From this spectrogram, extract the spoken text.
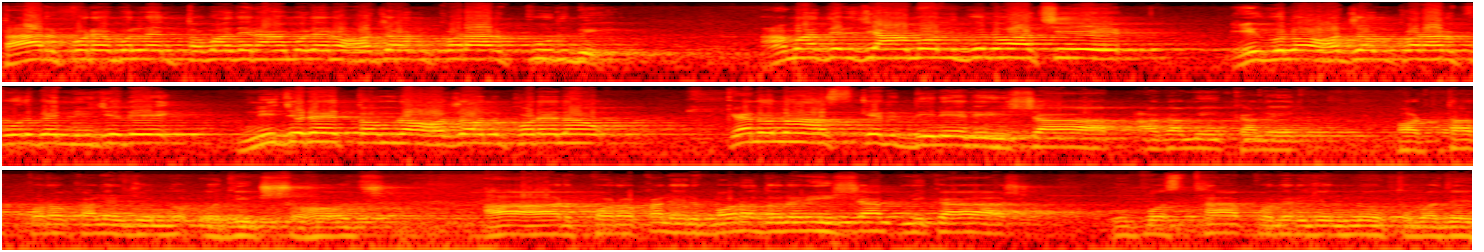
তারপরে বললেন, তোমাদের আমলের অর্জন করার পূর্বে, আমাদের যে আমলগুলো আছে, এগুলো অর্জন করার পূর্বে নিজেদের, নিজেরাই তোমরা অর্জন করে নাও। কেননা আজকের দিনের হিসাব আগামীকালের, অর্থাৎ পরকালের জন্য অধিক সহজ। আর পরকালের বড় ধরনের হিসাব নিকাশ উপস্থাপনের জন্য তোমাদের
